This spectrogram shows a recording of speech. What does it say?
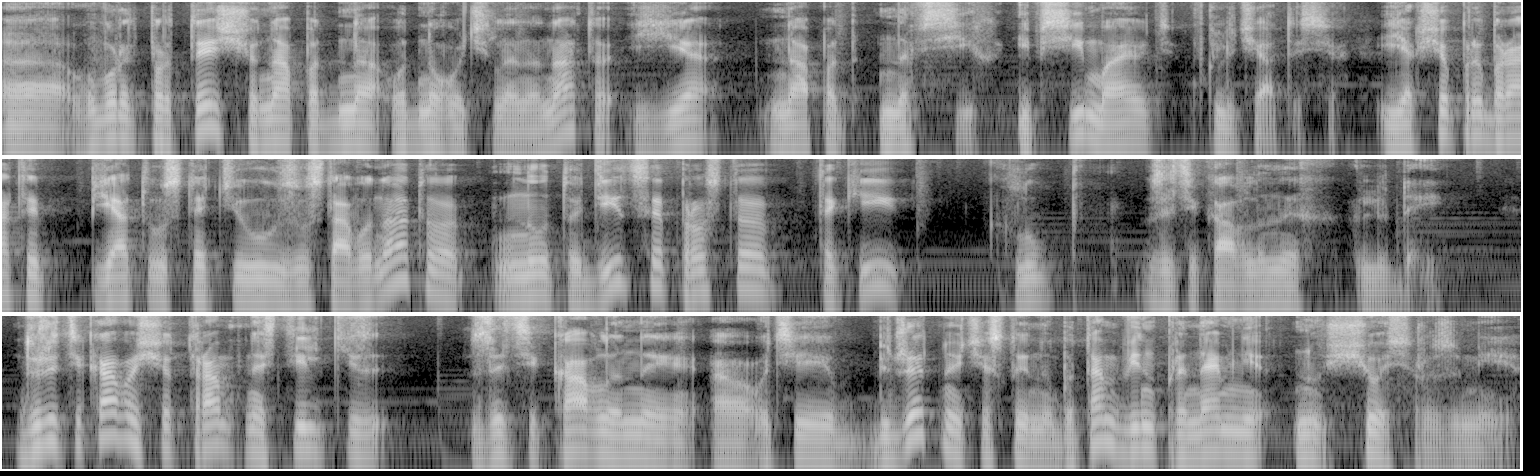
е, говорить про те, що напад на одного члена НАТО є напад на всіх, і всі мають включатися. І якщо прибрати п'яту статтю з уставу НАТО, ну тоді це просто такий клуб зацікавлених людей. Дуже цікаво, що Трамп настільки зацікавлений оцією бюджетною частиною, бо там він принаймні ну щось розуміє.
